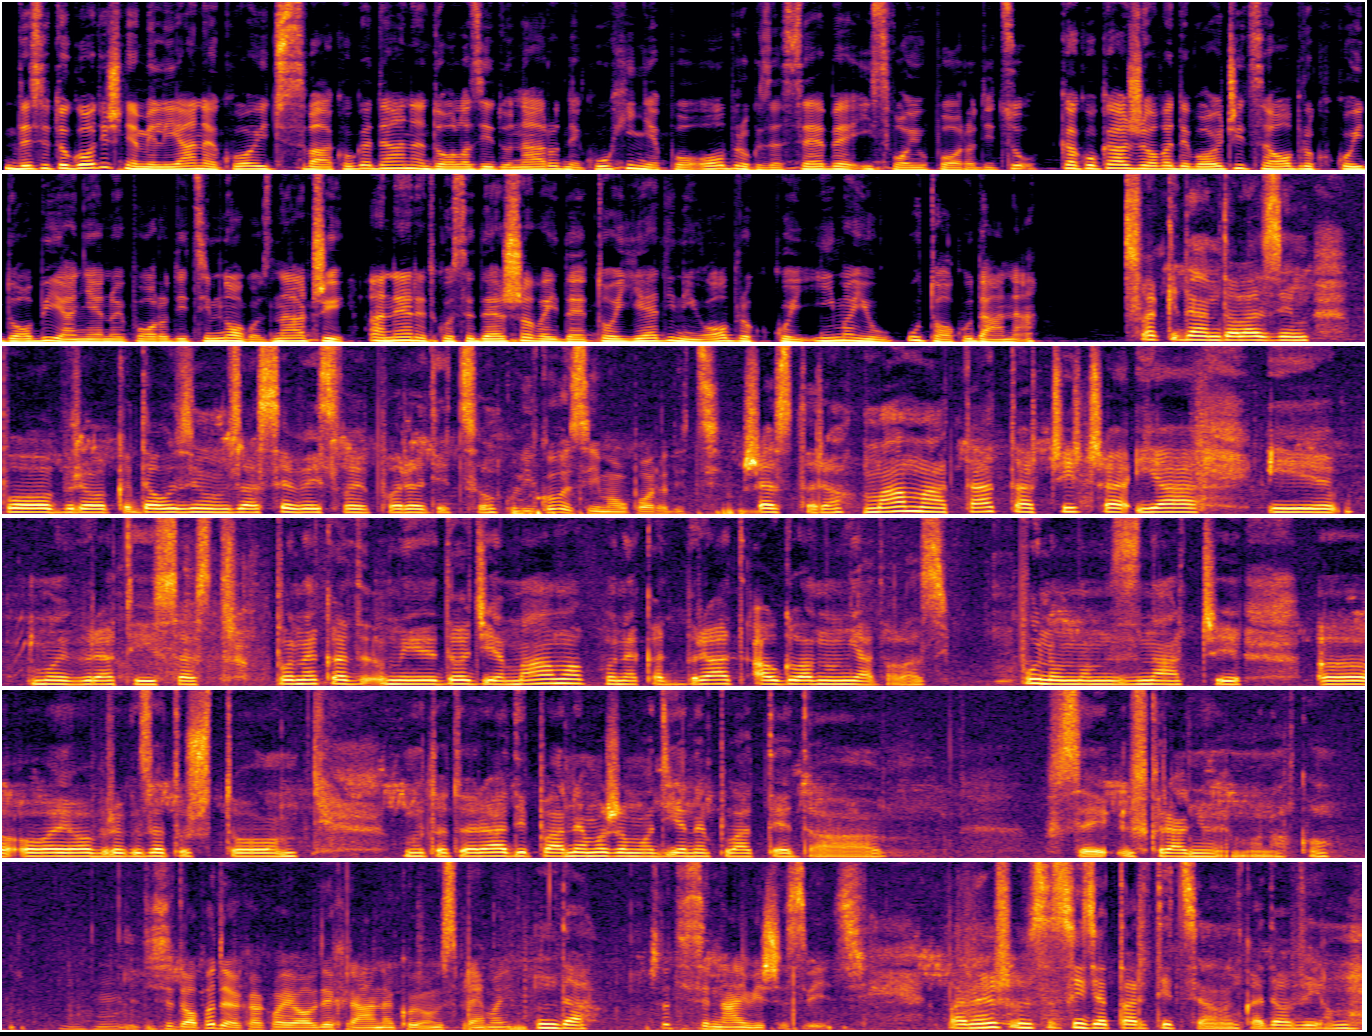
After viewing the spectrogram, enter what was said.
Desetogodišnja Milijana Kojić svakoga dana dolazi do narodne kuhinje po obrok za sebe i svoju porodicu. Kako kaže ova devojčica, obrok koji dobija njenoj porodici mnogo znači, a neretko se dešava i da je to jedini obrok koji imaju u toku dana. Svaki dan dolazim po obrok da uzimam za sebe i svoju porodicu. Koliko vas ima u porodici? Šestora. Mama, tata, čiča, ja i moj brat i sestra. Ponekad mi dođe mama, ponekad brat, a uglavnom ja dolazim. Puno nam znači uh, ovaj obrok zato što mu tata radi pa ne možemo od jedne plate da se iskranjujemo onako. -hmm. Ti se dopada kakva je ovde hrana koju vam spremaju? Da. Šta ti se najviše sviđa? Pa nešto mi se sviđa tortica kada dobijamo.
